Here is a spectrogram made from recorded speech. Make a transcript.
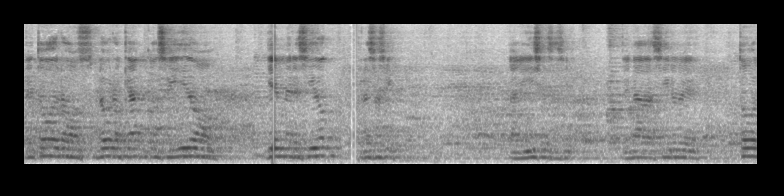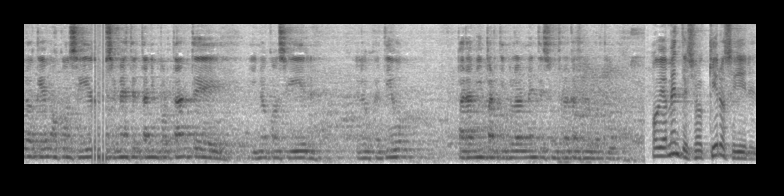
De todos los logros que han conseguido, bien merecido, pero es así. La liguilla es así. De nada sirve todo lo que hemos conseguido en un semestre tan importante y no conseguir el objetivo, para mí particularmente es un fracaso deportivo. Obviamente yo quiero seguir,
